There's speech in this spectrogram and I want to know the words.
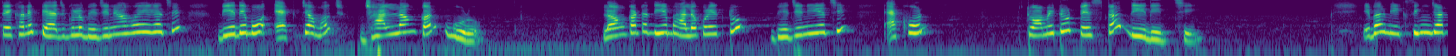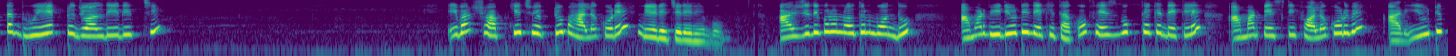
তো এখানে পেঁয়াজগুলো ভেজে নেওয়া হয়ে গেছে। দিয়ে দেব এক চামচ ঝাল লঙ্কার গুঁড়ো। লঙ্কাটা দিয়ে ভালো করে একটু ভেজে নিয়েছি। এখন টমেটোর পেস্টটা দিয়ে দিচ্ছি। এবার মিক্সিং জারটা ধুয়ে একটু জল দিয়ে দিচ্ছি। এবার সব কিছু একটু ভালো করে নেড়ে চেড়ে নেব। আর যদি কোনো নতুন বন্ধু আমার ভিডিওটি দেখে থাকো ফেসবুক থেকে দেখলে আমার পেজটি ফলো করবে আর ইউটিউব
